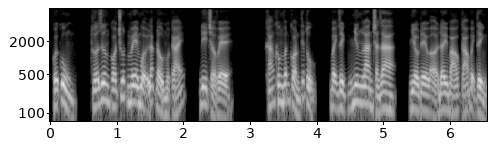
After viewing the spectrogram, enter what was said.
Cuối cùng, hứa dương có chút mê mội lắc đầu một cái, đi trở về. Kháng không vẫn còn tiếp tục, bệnh dịch nhưng lan tràn ra, nhiều đều ở đây báo cáo bệnh tình.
